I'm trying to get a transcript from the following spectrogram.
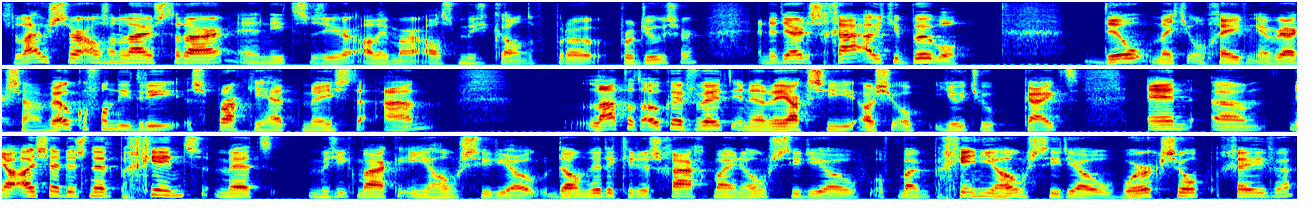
Dus luister als een luisteraar en niet zozeer alleen maar als muzikant of producer. En de derde is ga uit je bubbel. Deel met je omgeving en werkzaam. Welke van die drie sprak je het meeste aan? Laat dat ook even weten in een reactie als je op YouTube kijkt. En um, ja, als jij dus net begint met muziek maken in je home studio, dan wil ik je dus graag mijn home studio of mijn begin je home studio workshop geven.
